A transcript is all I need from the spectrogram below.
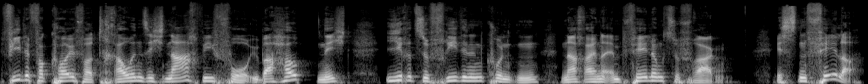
Viele Verkäufer trauen sich nach wie vor überhaupt nicht, ihre zufriedenen Kunden nach einer Empfehlung zu fragen. Ist ein Fehler.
